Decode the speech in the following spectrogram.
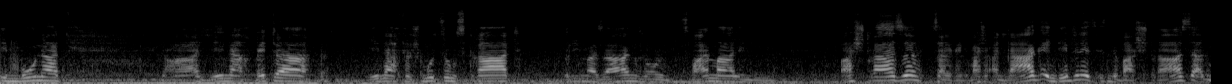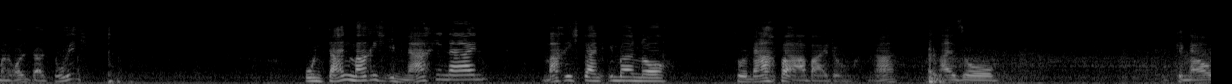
im Monat, ja, je nach Wetter, je nach Verschmutzungsgrad, würde ich mal sagen, so zweimal in die Waschstraße. Das ist halt keine Waschanlage, in dem Sinne, es ist eine Waschstraße, also man rollt da durch. Und dann mache ich im Nachhinein, mache ich dann immer noch so Nachbearbeitung. Ne? Also genau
